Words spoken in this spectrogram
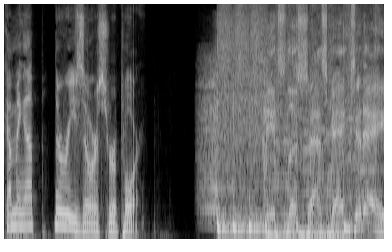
Coming up, the resource report. It's the Saskag Today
